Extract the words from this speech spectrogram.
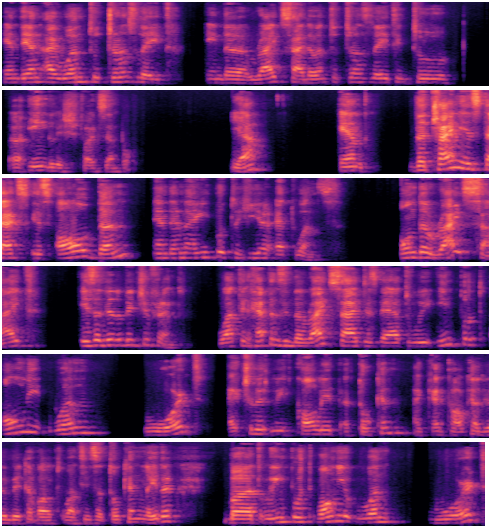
and then I want to translate in the right side, I want to translate into uh, English, for example. Yeah. And the Chinese text is all done, and then I input here at once. On the right side is a little bit different. What happens in the right side is that we input only one word. Actually, we call it a token. I can talk a little bit about what is a token later, but we input only one word,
